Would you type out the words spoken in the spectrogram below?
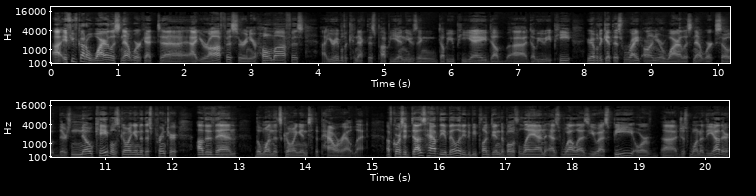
uh, if you've got a wireless network at uh, at your office or in your home office, uh, you're able to connect this puppy in using WPA, w, uh, WEP. You're able to get this right on your wireless network. So there's no cables going into this printer other than the one that's going into the power outlet. Of course, it does have the ability to be plugged into both LAN as well as USB or uh, just one or the other.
